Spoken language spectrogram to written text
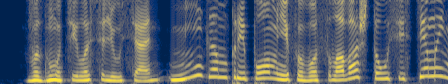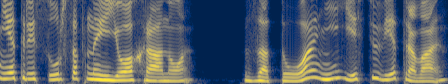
– возмутилась Люся, мигом припомнив его слова, что у системы нет ресурсов на ее охрану. Зато они есть у Ветрова.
